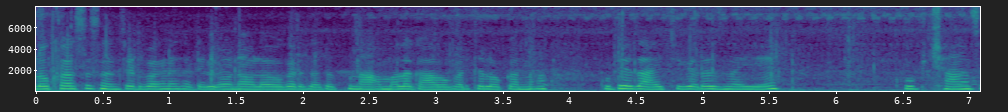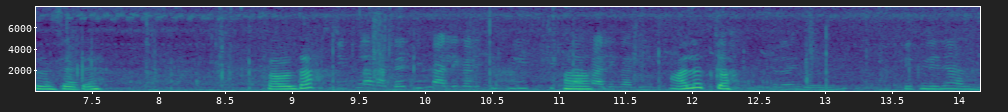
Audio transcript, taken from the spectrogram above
लोक असं सनसेट बघण्यासाठी लोणावळा वगैरे जातात. पण आम्हाला गावाकडच्या लोकांना कुठे जायची गरज नाही आहे खूप छान सनसेट आहे. काय बोलता हां. आलेत का? ना आम्ही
